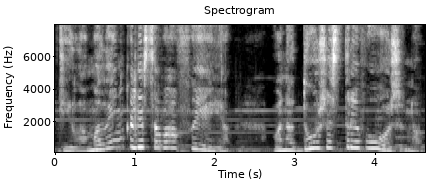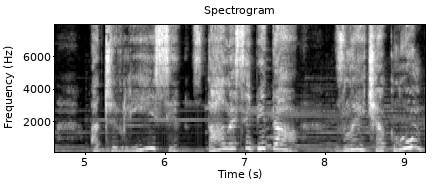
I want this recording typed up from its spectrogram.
Прилетіла маленька лісова фея. Вона дуже стривожена, адже в лісі сталася біда. Злий чаклун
